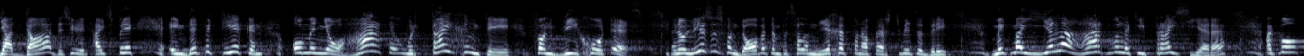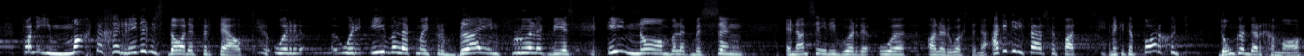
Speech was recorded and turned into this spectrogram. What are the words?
yada, dis hoe jy dit uitspreek en dit beteken om in jou hart 'n oortuiging te hê van wie God is. En nou lees ons van Dawid in Psalm 9 vanaf vers 2 tot 3. Met my hele hart wil ek U prys, Here. Ek wil van U magtige reddingsdade vertel oor oor U wil ek my verbly en vrolik wees. U naam wil ek besing. En dan sê hy die woorde o allerhoogste. Nou ek het hierdie vers gevat en ek het 'n paar goed donkerder gemaak.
